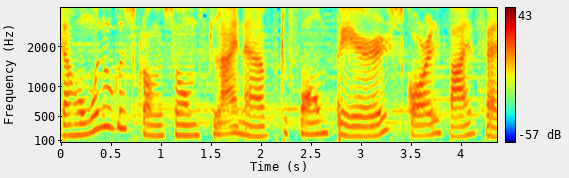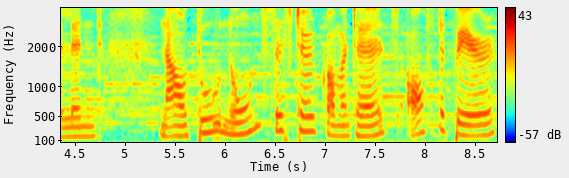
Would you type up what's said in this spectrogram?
The homologous chromosomes line up to form pairs called bivalent. Now, two non-sister chromatids of the pair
